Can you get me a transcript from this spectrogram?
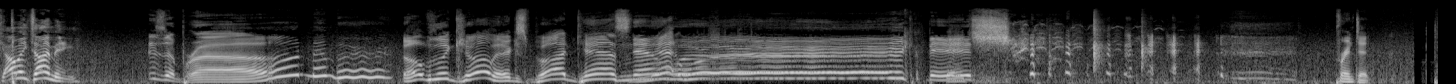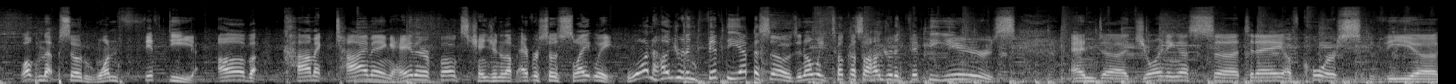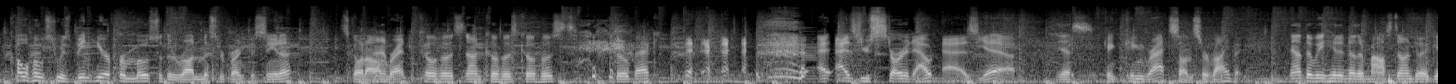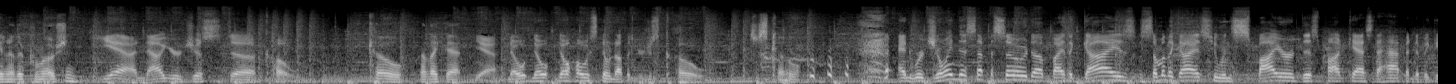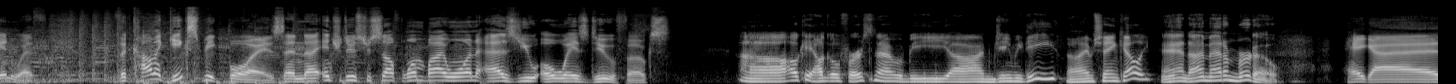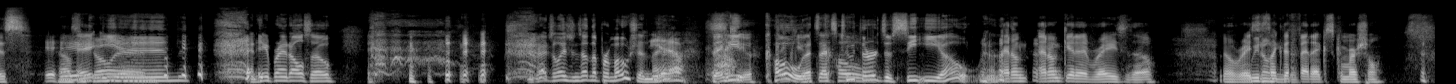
Comic Timing is a proud member of the Comics Podcast Network. Bitch. Print it. Welcome to episode 150 of Comic Timing. Hey there, folks. Changing it up ever so slightly. 150 episodes. It only took us 150 years. And uh, joining us uh, today, of course, the uh, co-host who has been here for most of the run, Mr. Brent Casina. What's going on, I'm Brent? Co-host, non-co-host, co-host, throwback. as you started out as, yeah. Yes. C- congrats on surviving. Now that we hit another milestone, do I get another promotion? Yeah. Now you're just uh, co. Co. I like that. Yeah. No, no, no host, no nothing. You're just co. Just go. and we're joined this episode uh, by the guys, some of the guys who inspired this podcast to happen to begin with. The Comic Geek Speak Boys. And uh, introduce yourself one by one as you always do, folks. Uh, okay, I'll go first. And that would be uh, I'm Jamie D. I'm Shane Kelly. And I'm Adam Murdough. Hey, guys. How's hey, it going? Ian. and hey, Brand also. Congratulations on the promotion, man. Yeah. Thank C- you. Co. Thank you. That's that's two thirds of CEO. I don't. I don't get a raise though. No raise. It's don't like the. FedEx commercial.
